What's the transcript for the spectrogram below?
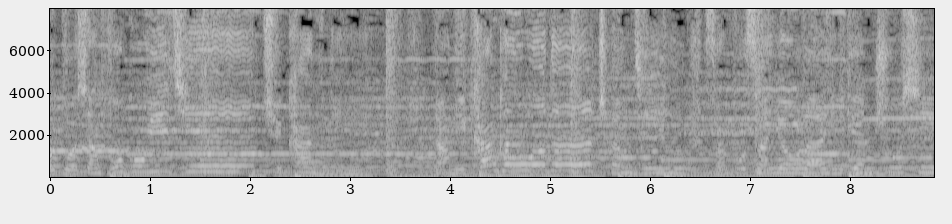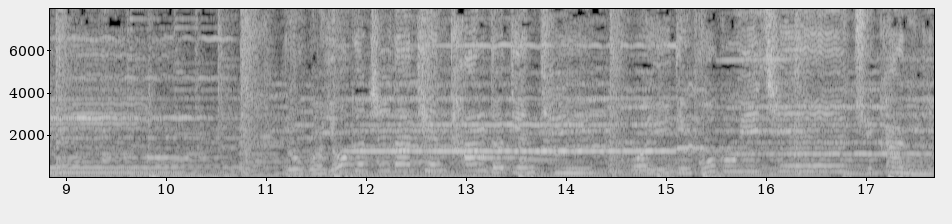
我多想不顾一切去看你，让你看看我的成绩，算不算有了一点出息？如果有个直达天堂的电梯，我一定不顾一切去看你，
